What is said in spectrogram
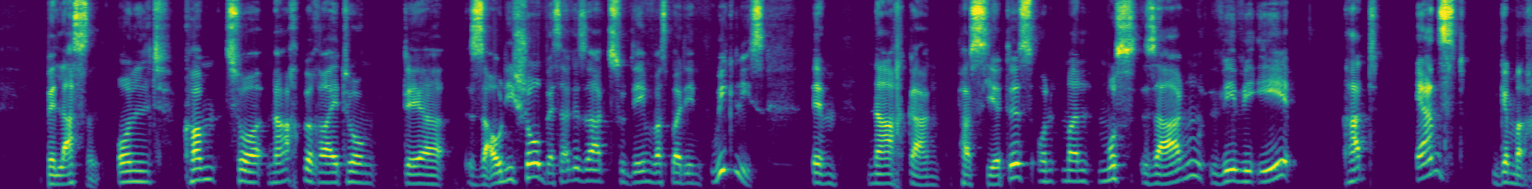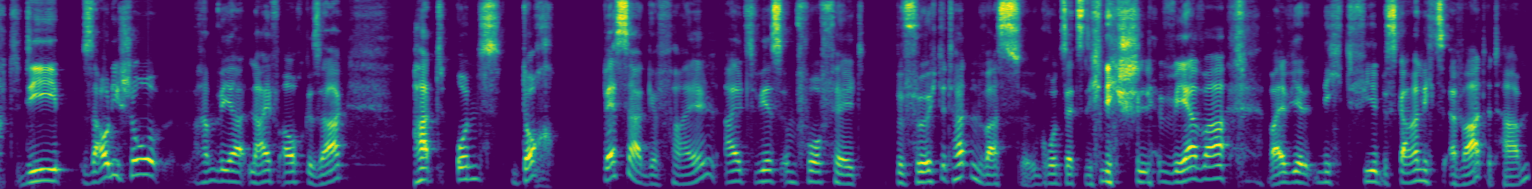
belassen und kommen zur Nachbereitung der Saudi-Show, besser gesagt zu dem, was bei den Weeklies im Nachgang passiert ist. Und man muss sagen, WWE hat ernst gemacht. Die Saudi-Show, haben wir ja live auch gesagt, hat uns doch besser gefallen, als wir es im Vorfeld befürchtet hatten, was äh, grundsätzlich nicht schwer war, weil wir nicht viel bis gar nichts erwartet haben.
